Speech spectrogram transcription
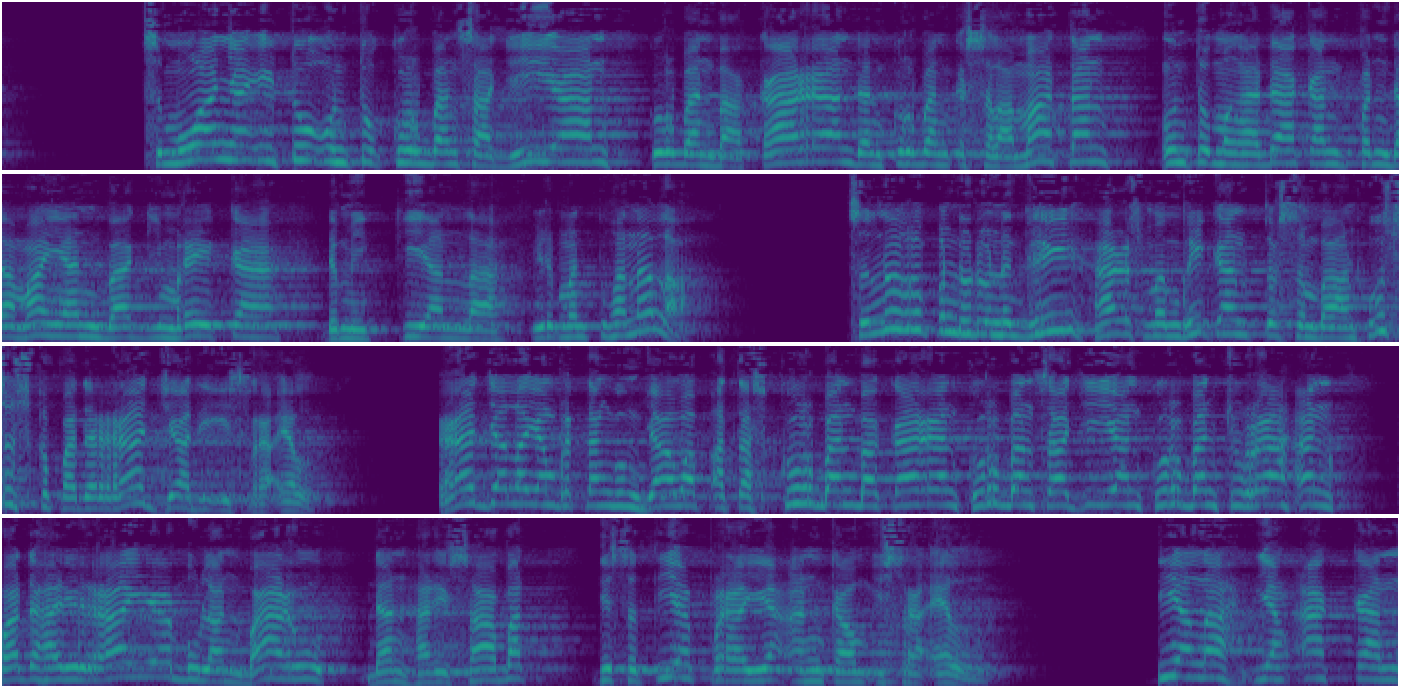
Semuanya itu untuk kurban sajian, kurban bakaran, dan kurban keselamatan untuk mengadakan pendamaian bagi mereka. Demikianlah firman Tuhan Allah. Seluruh penduduk negeri harus memberikan persembahan khusus kepada raja di Israel. Rajalah yang bertanggung jawab atas kurban bakaran, kurban sajian, kurban curahan pada hari raya, bulan baru, dan hari sabat di setiap perayaan kaum Israel. Dialah yang akan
